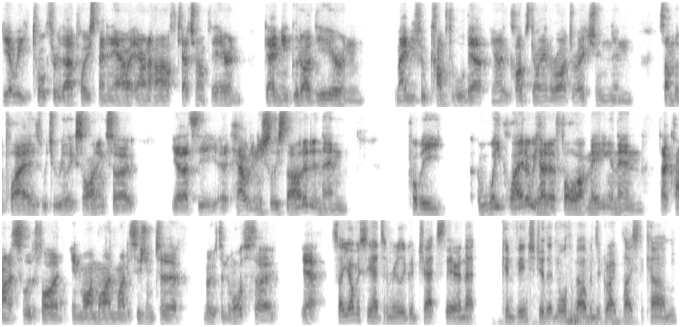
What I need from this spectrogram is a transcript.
yeah, we talked through that. Probably spent an hour, hour and a half catching up there, and gave me a good idea and made me feel comfortable about you know the club's going in the right direction and some of the players, which are really exciting. So yeah, that's the uh, how it initially started, and then probably a week later we had a follow up meeting, and then that kind of solidified in my mind my decision to move to North. So yeah. So you obviously had some really good chats there, and that convinced you that North Melbourne's a great place to come.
